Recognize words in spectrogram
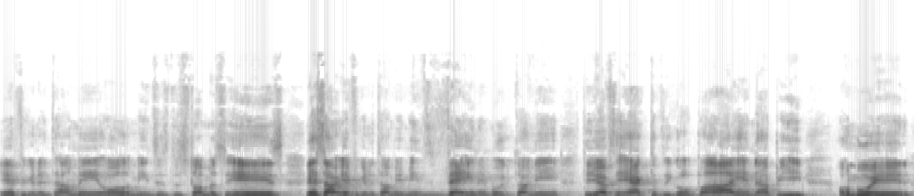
If you're going to tell me all it means is the stomach is, eh, sorry, if you're going to tell me it means ve'in that you have to actively go by and not be a muid.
